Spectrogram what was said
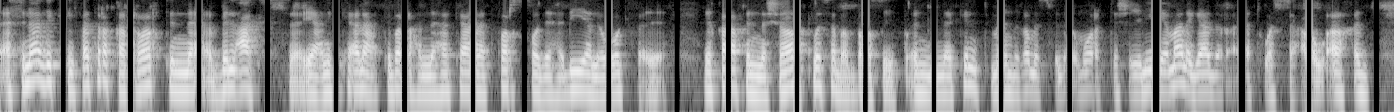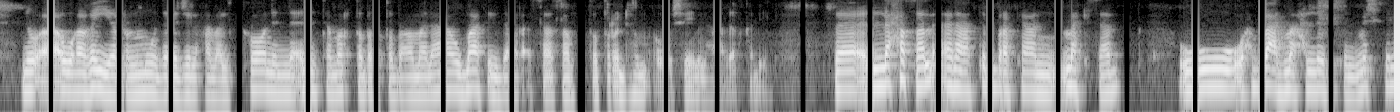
أثناء ذيك الفترة قررت إن بالعكس يعني أنا أعتبرها إنها كانت فرصة ذهبية لوقف إيقاف النشاط لسبب بسيط إن كنت منغمس في الأمور التشغيلية ما أنا قادر أتوسع أو آخذ أو أغير نموذج العمل كون إن أنت مرتبط بعملاء وما تقدر أساسا تطردهم أو شيء من هذا القبيل. فاللي حصل أنا أعتبره كان مكسب وبعد ما حليت المشكلة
